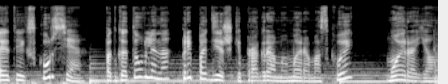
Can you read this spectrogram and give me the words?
Эта экскурсия подготовлена при поддержке программы мэра Москвы «Мой район».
